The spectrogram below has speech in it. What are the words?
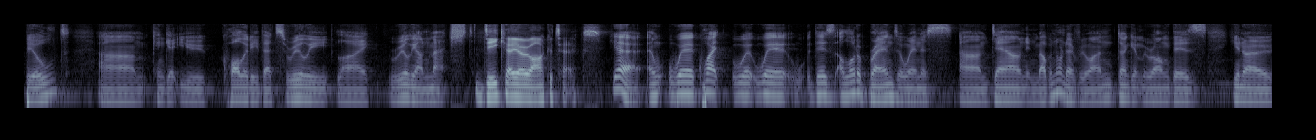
build, um, can get you quality that's really like really unmatched. DKO Architects. Yeah, and we're quite we're, we're there's a lot of brand awareness um, down in Melbourne. Not everyone, don't get me wrong. There's you know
